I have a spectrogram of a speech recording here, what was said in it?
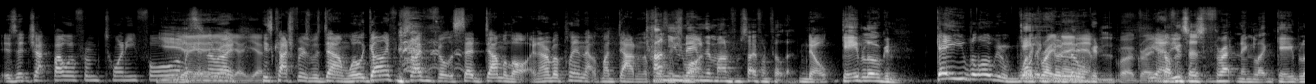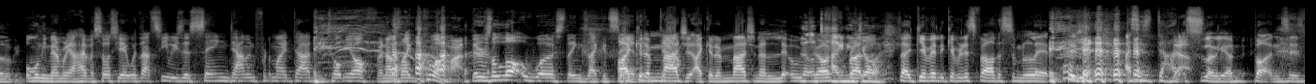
Is it Jack Bauer from 24? Yeah, Am I yeah, that yeah, right? yeah, yeah. His catchphrase was "damn." Well, a guy from Siphon Filter said "damn" a lot, and I remember playing that with my dad In the Can you PlayStation name 1. the man from Siphon Filter? No. Gabe Logan. Gabe Logan. What What a great good name. Logan. What a great Yeah, name. Nothing you- says threatening like Gabe Logan. only memory I have associated with that series is saying "damn" in front of my dad, and he told me off. And I was like, "Come on, man! There's a lot of worse things I could say." I can than imagine. I can imagine a little, Little Josh, tiny Brad- Josh. like giving giving his father some lip as his dad Yeah. slowly unbuttons his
